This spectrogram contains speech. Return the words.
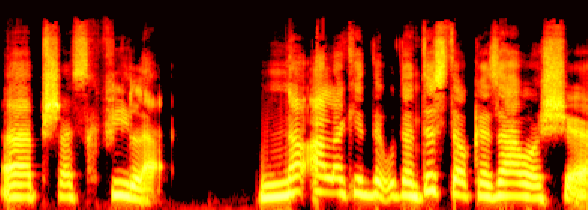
E, przez chwilę. No ale kiedy u dentysty okazało się,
